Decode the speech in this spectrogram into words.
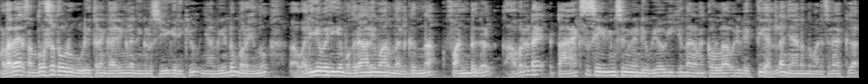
വളരെ സന്തോഷത്തോടു കൂടി ഇത്തരം കാര്യങ്ങളെ നിങ്ങൾ സ്വീകരിക്കൂ. ഞാൻ വീണ്ടും പറയുന്നു വലിയ വലിയ മുതലാളിമാർ നൽകുന്ന ഫണ്ടുകൾ അവരുടെ ടാക്സ് സേവിങ്സിന് വേണ്ടി ഉപയോഗിക്കുന്ന കണക്കുള്ള ഒരു വ്യക്തിയല്ല ഞാനെന്ന് മനസ്സിലാക്കുക.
